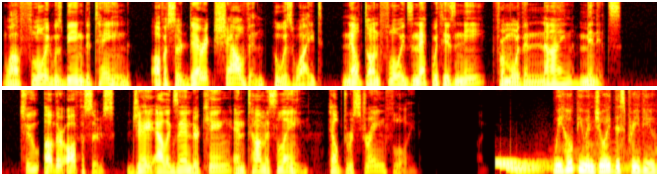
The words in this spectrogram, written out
While Floyd was being detained, Officer Derek Chauvin, who is white, knelt on Floyd's neck with his knee for more than nine minutes. Two other officers, J. Alexander Kueng and Thomas Lane, helped restrain Floyd. We hope you enjoyed this preview.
